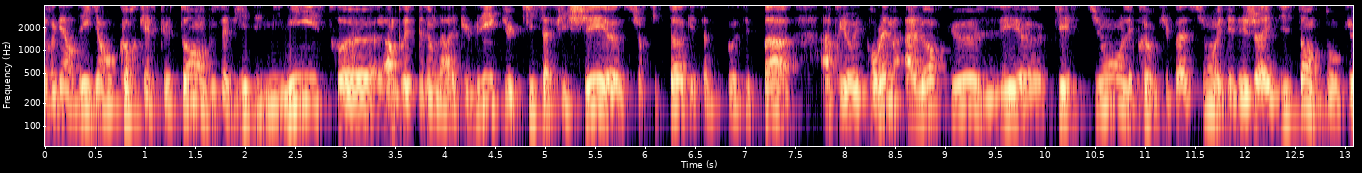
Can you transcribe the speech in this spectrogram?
regardez, il y a encore quelques temps, vous aviez des ministres, un président de la République qui s'affichait sur TikTok et ça ne posait pas a priori de problème, alors que les questions, les préoccupations étaient déjà existantes. Donc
